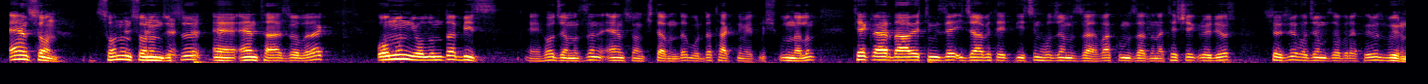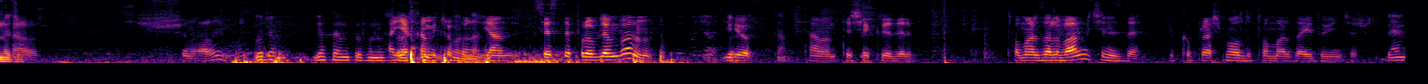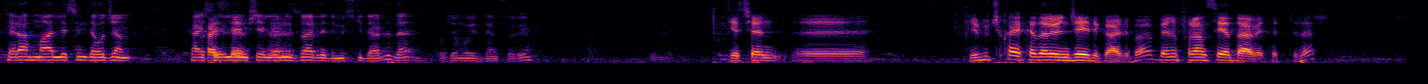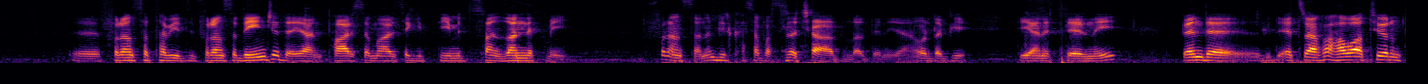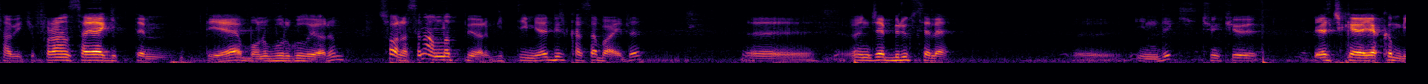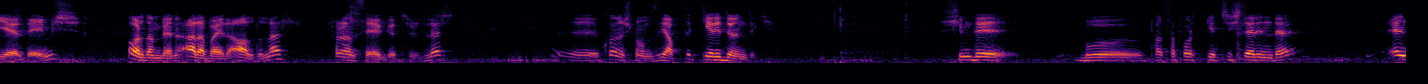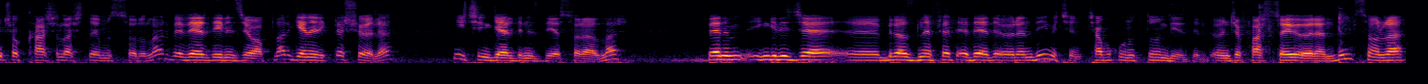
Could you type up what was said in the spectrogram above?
En son, sonun sonuncusu e, en taze olarak onun yolunda biz e, hocamızın en son kitabını da burada takdim etmiş bulunalım. Tekrar davetimize icabet ettiği için hocamıza, vakfımız adına teşekkür ediyor. Sözü hocamıza bırakıyoruz. Buyurun hocam. Sağ. Şunu alayım mı? Hocam yakar mikrofonunuzu. Ha, yaka mikrofonu. Ondan. Yani seste problem var mı? Yok. Tamam. Tamam. teşekkür ederim. Tomarzalı var mı içinizde? Bir kıpraşma oldu Tomarza'yı duyunca. Ben Ferah Mahallesi'nde hocam Kayserili Kayseri, hemşerileriniz var dedim Üsküdar'da da. Hocam o yüzden soruyor. Geçen eee, bir buçuk ay kadar önceydi galiba. Beni Fransa'ya davet ettiler. Eee, Fransa tabii Fransa deyince de yani Paris'e Maris'e gittiğimi zannetmeyin. Fransa'nın bir kasabasına çağırdılar beni yani. Orada bir Diyanet Derneği. Ben de etrafa hava atıyorum tabii ki. Fransa'ya gittim diye bunu vurguluyorum. Sonrasını anlatmıyorum. Gittiğim yer bir kasabaydı. Ee, önce Brüksel'e e, indik. Çünkü Belçika'ya yakın bir yerdeymiş. Oradan beni arabayla aldılar. Fransa'ya götürdüler. Ee, konuşmamızı yaptık. Geri döndük. Şimdi bu pasaport geçişlerinde en çok karşılaştığımız sorular ve verdiğimiz cevaplar genellikle şöyle. Niçin geldiniz diye sorarlar. Benim İngilizce e, biraz nefret ede ede öğrendiğim için çabuk unuttuğum bir dil. Önce Farsçayı öğrendim. Sonra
